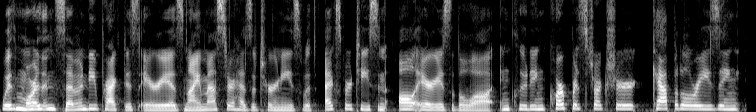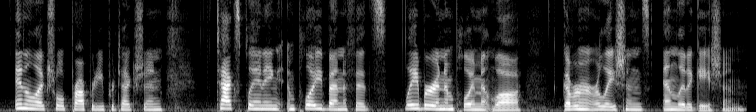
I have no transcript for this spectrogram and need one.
With more than 70 practice areas, Nyemaster has attorneys with expertise in all areas of the law, including corporate structure, capital raising, intellectual property protection, tax planning, employee benefits, labor and employment law, government relations, and litigation.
